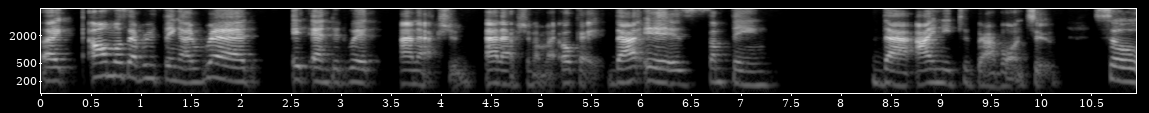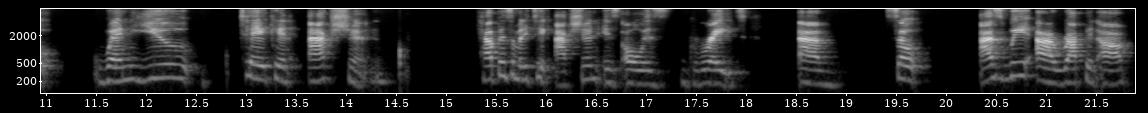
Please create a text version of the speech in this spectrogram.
Like almost everything I read, it ended with an action, an action. I'm like, okay, that is something that I need to grab onto. So when you take an action, helping somebody take action is always great. Um, so as we are wrapping up,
